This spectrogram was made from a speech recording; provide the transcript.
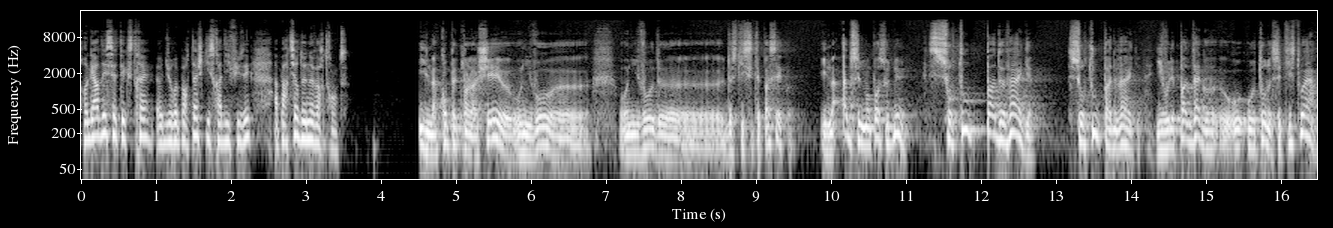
regardez cet extrait euh, du reportage qui sera diffusé à partir de 9h30 il m'a complètement lâché euh, au niveau, au niveau de, de ce qui s'était passé. Quoi. Il m'a absolument pas soutenu. Surtout pas de vagues. Surtout pas de vagues. Il voulait pas de vagues autour de cette histoire.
